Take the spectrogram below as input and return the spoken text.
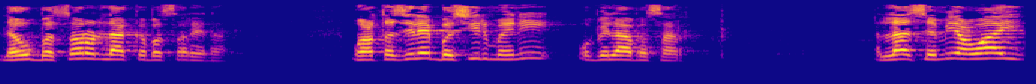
له بصر لا كبصرنا معتزله بصير معنی او بلا بصر الله سميع وای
